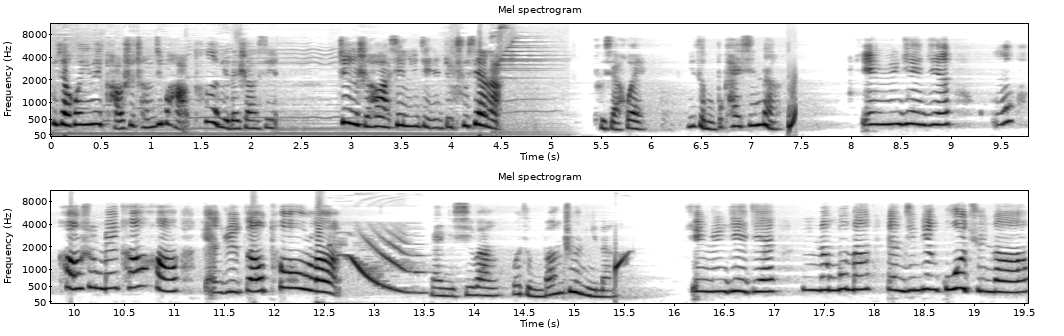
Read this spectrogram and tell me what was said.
兔小慧因为考试成绩不好，特别的伤心。这个时候啊，仙女姐姐就出现了。兔小慧，你怎么不开心呢？仙女姐姐，我考试没考好，感觉糟透了。那你希望我怎么帮助你呢？仙女姐姐，你能不能让今天过去呢？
